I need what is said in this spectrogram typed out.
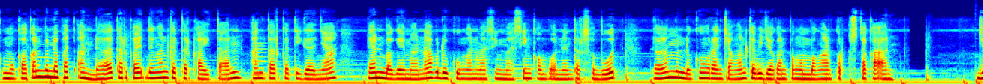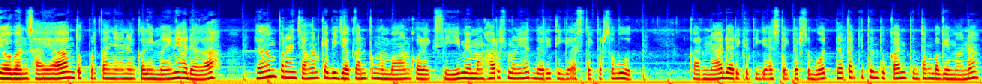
Kemukakan pendapat Anda terkait dengan keterkaitan antar ketiganya dan bagaimana dukungan masing-masing komponen tersebut dalam mendukung rancangan kebijakan pengembangan perpustakaan. Jawaban saya untuk pertanyaan yang kelima ini adalah dalam perancangan kebijakan pengembangan koleksi memang harus melihat dari tiga aspek tersebut. Karena dari ketiga aspek tersebut dapat ditentukan tentang bagaimana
